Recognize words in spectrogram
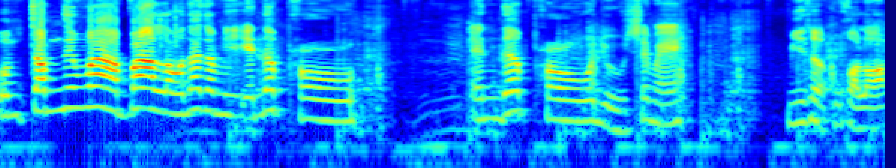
ผมจำได้ว่าบ้านเราน่าจะมี Ender Pearl Ender Pro อยู่ใช่ไหม มีเถอะกูขอร้อง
